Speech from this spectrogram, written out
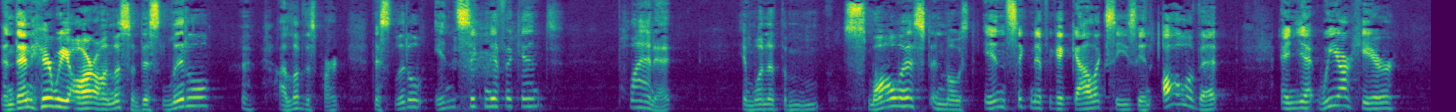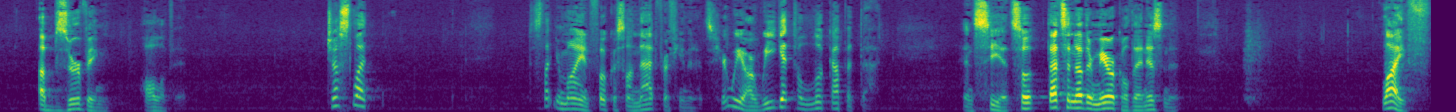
And then here we are on, listen, this little, I love this part, this little insignificant planet in one of the smallest and most insignificant galaxies in all of it, and yet we are here observing all of it. Just let, just let your mind focus on that for a few minutes. Here we are. We get to look up at that and see it. So that's another miracle, then, isn't it? Life.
